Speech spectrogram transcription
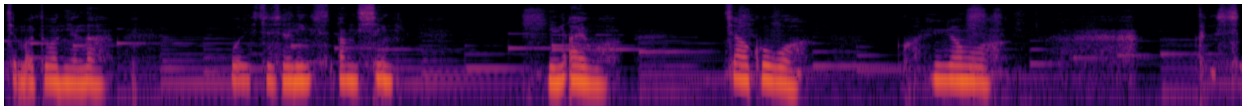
这么多年了，我一直惹您伤心。您爱我，照顾我，宽容我。可是，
